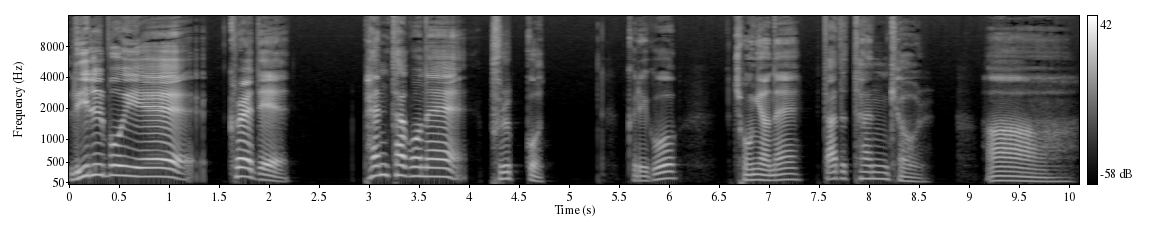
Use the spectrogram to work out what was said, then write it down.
릴보이의 크레딧, 펜타곤의 불꽃, 그리고 종현의 따뜻한 겨울. 아,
